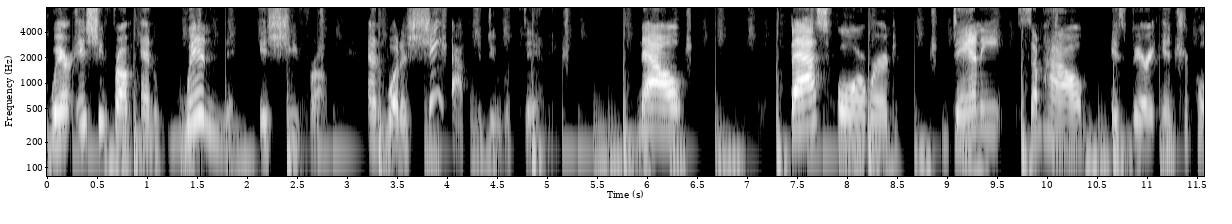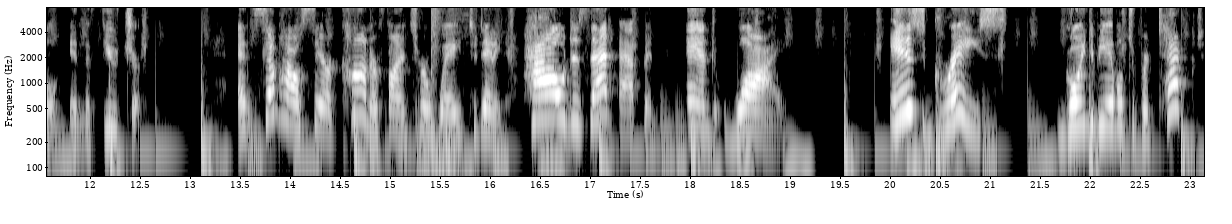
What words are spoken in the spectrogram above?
where is she from and when is she from? And what does she have to do with Dani? Now, fast forward, Dani somehow is very integral in the future. And somehow Sarah Connor finds her way to Dani. How does that happen and why? Is Grace going to be able to protect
